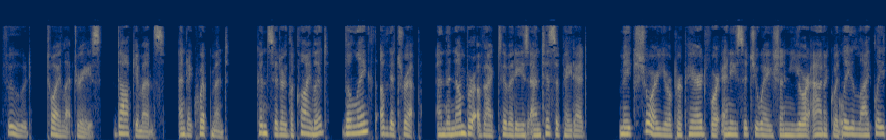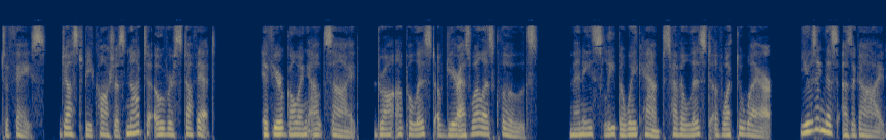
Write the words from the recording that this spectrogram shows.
food, toiletries, documents, and equipment. Consider the climate, the length of the trip, and the number of activities anticipated. Make sure you're prepared for any situation you're adequately likely to face, just be cautious not to overstuff it. If you're going outside, draw up a list of gear as well as clothes. Many sleepaway camps have a list of what to wear. Using this as a guide,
